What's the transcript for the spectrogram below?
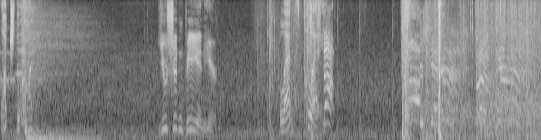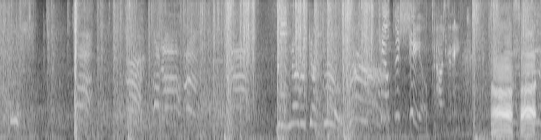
Watch the corner. You shouldn't be in here. Let's play. Stop! You'll never get through! Killed the shield. Custody. Oh, fuck. Is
